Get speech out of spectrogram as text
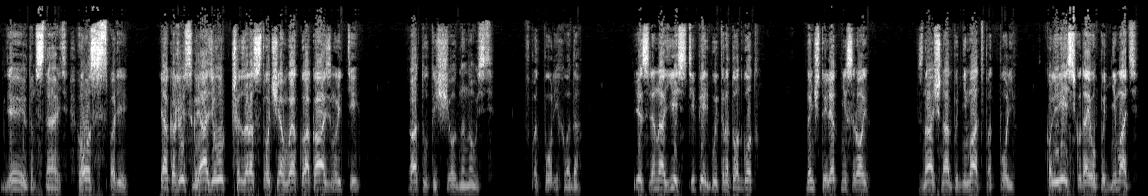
«Где ее там ставить? Господи! Я, кажись, с грязью лучше зарасту, чем в эту оказину идти!» А тут еще одна новость в подпольях вода. Если она есть теперь, будет на тот год. Нынче-то лет не сырой. Значит, надо поднимать подполье. Коли есть, куда его поднимать,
